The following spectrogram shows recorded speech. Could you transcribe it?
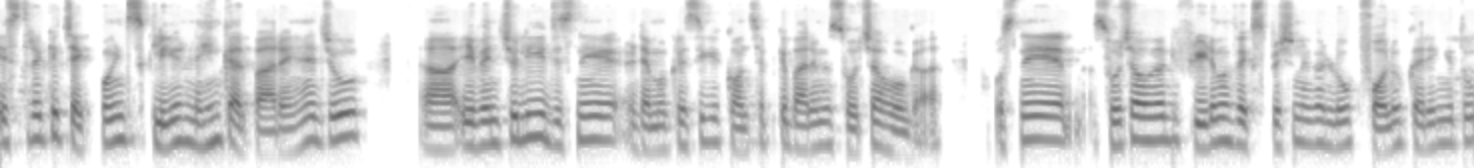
इस तरह के चेक पॉइंट्स क्लियर नहीं कर पा रहे हैं जो इवेंचुअली जिसने डेमोक्रेसी के कॉन्सेप्ट के बारे में सोचा होगा, उसने सोचा होगा कि फ्रीडम ऑफ़ एक्सप्रेशन अगर लोग फॉलो करेंगे तो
